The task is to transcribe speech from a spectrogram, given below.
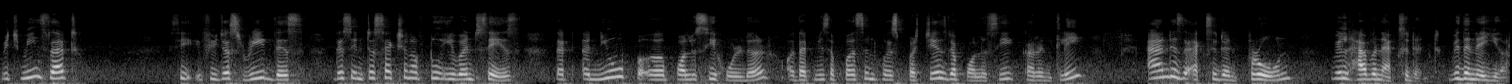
which means that See, if you just read this, this intersection of two events says that a new uh, policy holder or that means a person who has purchased a policy currently and is accident prone will have an accident within a year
